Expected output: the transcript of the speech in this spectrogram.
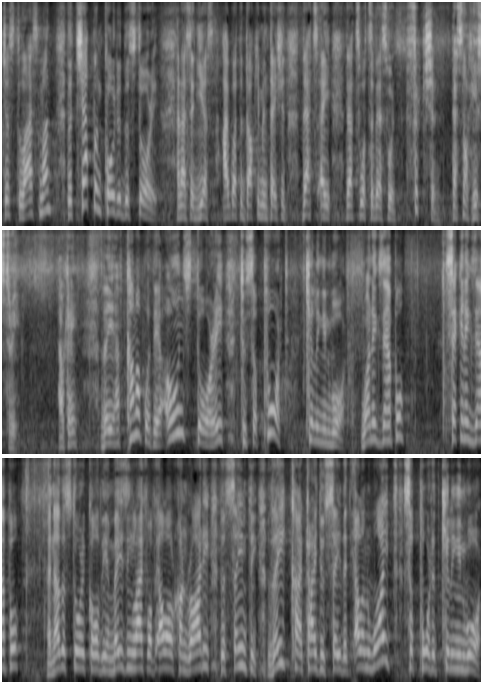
just last month, the chaplain quoted the story. And I said, yes, I've got the documentation. That's a, that's what's the best word? Fiction. That's not history. Okay? They have come up with their own story to support killing in war. One example. Second example, another story called The Amazing Life of L.R. Conradi, the same thing. They tried to say that Ellen White supported killing in war.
